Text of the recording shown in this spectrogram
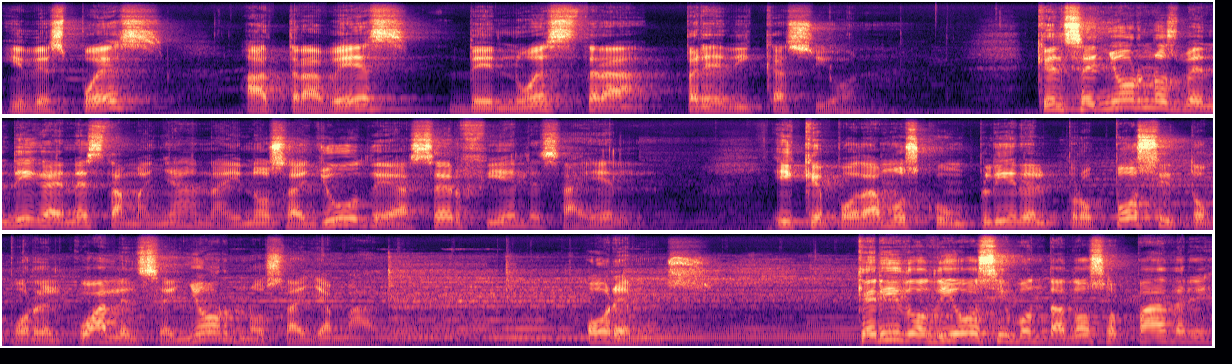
y después a través de nuestra predicación. Que el Señor nos bendiga en esta mañana y nos ayude a ser fieles a Él y que podamos cumplir el propósito por el cual el Señor nos ha llamado. Oremos. Querido Dios y bondadoso Padre,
